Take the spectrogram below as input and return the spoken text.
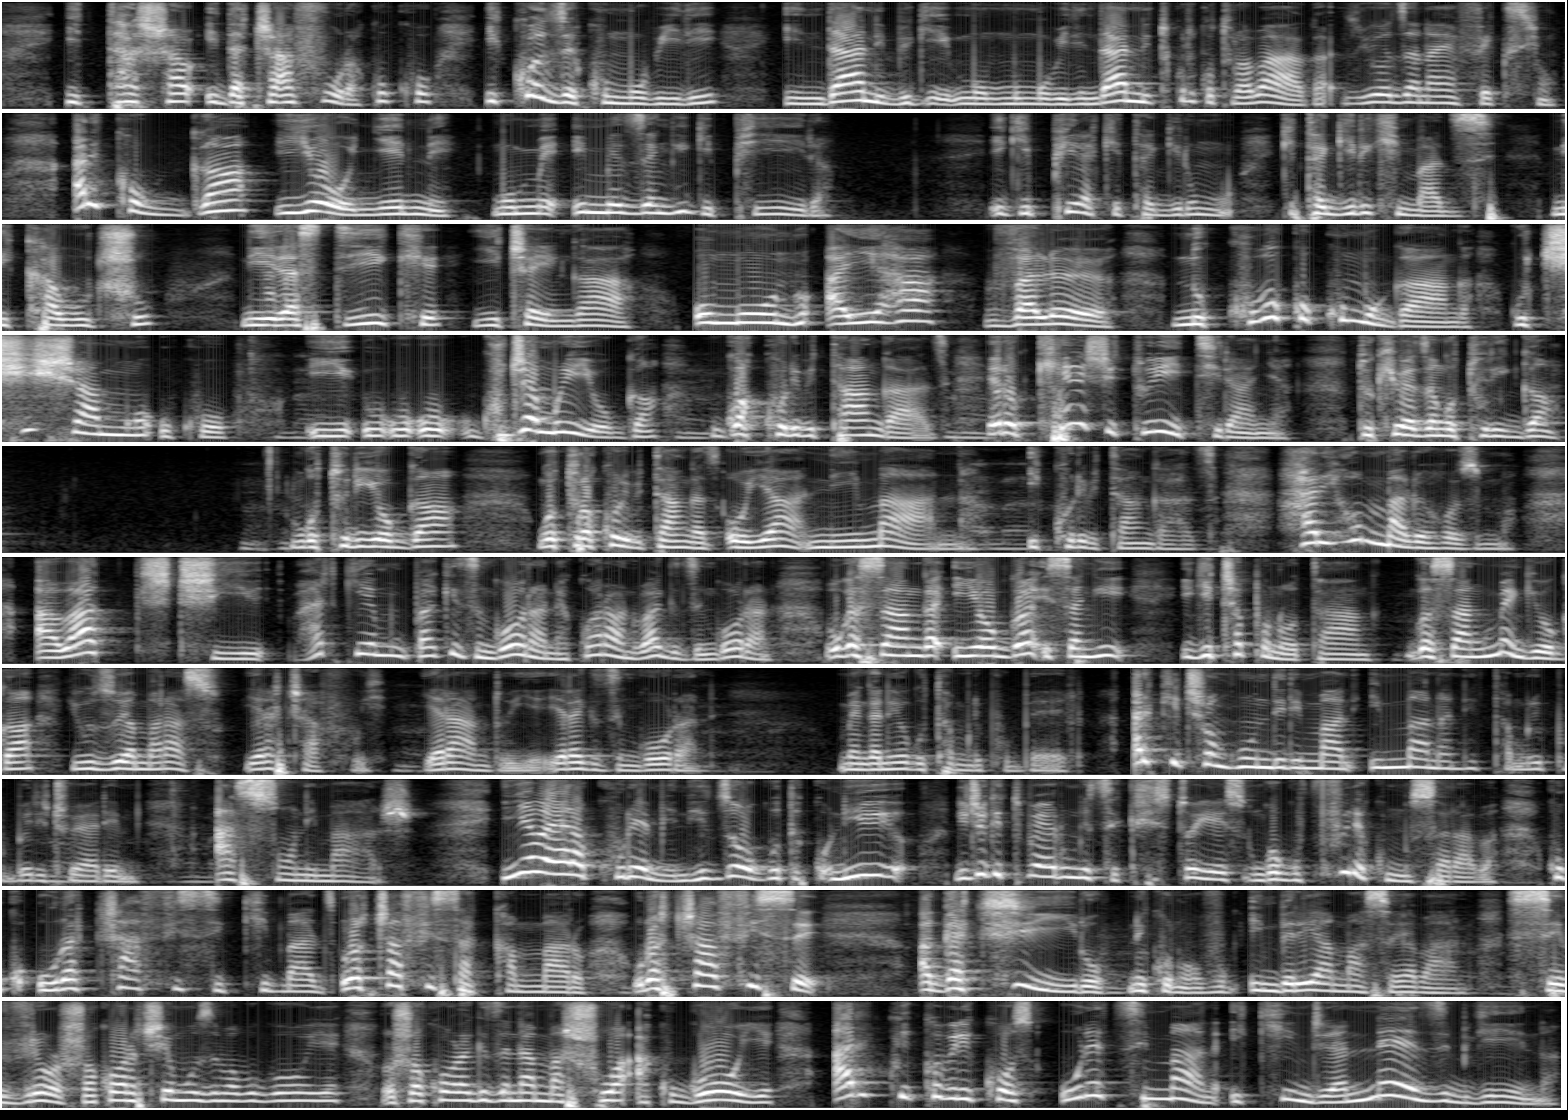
idacafura kuko ikoze ku mubiri indani mu mu mubiri indani turiko turabaga yoza na infection. Ariko ga yonyene mume- imeze nk'igipira. Igipira kitagira ikimazi. Ni kawucu ni elasitike yicaye ngaha. Umuntu ayiha valeur. Ni ukuboko k'umuganga gucishamwo uko kuja muri iyo ga ugakora ibitangaza. Rero kenshi turitiranya tukibaza ngo turi ga? Ngo turi yoga ngo turakora ibitangaza. Oya ni imana ikora ibitangaza. Hariho marehozima bagize ingorane kuko hari abantu bagize ingorane. Ugasanga iyo ga isa nk'igicapu notanga. Ugasanga umenga iyo ga yuzuye amaraso yaracafuye yaranduye yaragize ingorane. Umenga niyo guta muri puberi. Ariko icyo nkundira imana imana ntita muri puberi icyo yaremye. Asona imaje iyo aba yarakuremye niyo- ni cyo gituma yarungitse kirisito yesu ngo agupfire ku musaraba. Kuko uracafise ikimazi uracafise akamaro uracafise agaciro. Niko nuvuga imbere y'amaso y'abantu. Sevure urashobora kuba waraciye mu buzima bugoye urashobora kuba waragize n'amashwa akugoye ariko uko biri kose uretse imana ikinjira neza ibyina.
